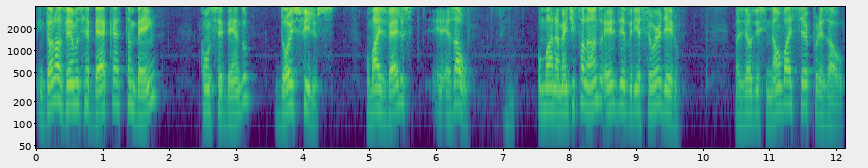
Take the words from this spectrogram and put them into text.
Então nós vemos Rebeca também concebendo dois filhos. O mais velho, Esaú. Sim. Humanamente falando, ele deveria ser o herdeiro. Mas Deus disse: não vai ser por Esaú,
